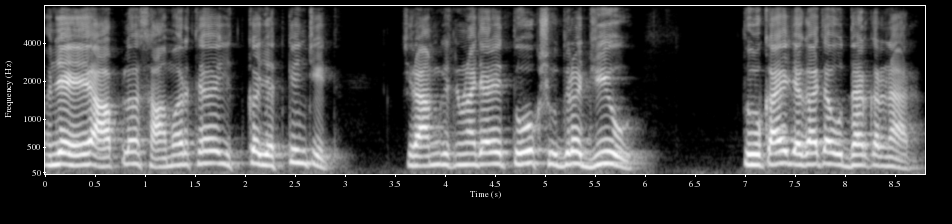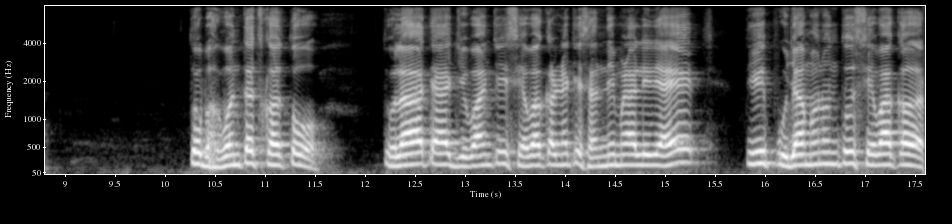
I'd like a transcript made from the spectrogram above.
म्हणजे आपलं सामर्थ्य इतकं यत्किंचित. श्री रामकृष्णाचार्य तो क्षुद्र जीव. तू काय जगाचा उद्धार करणार? तो भगवंतच करतो. तुला त्या जीवांची सेवा करण्याची संधी मिळालेली आहे. ती पूजा म्हणून तू सेवा कर.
